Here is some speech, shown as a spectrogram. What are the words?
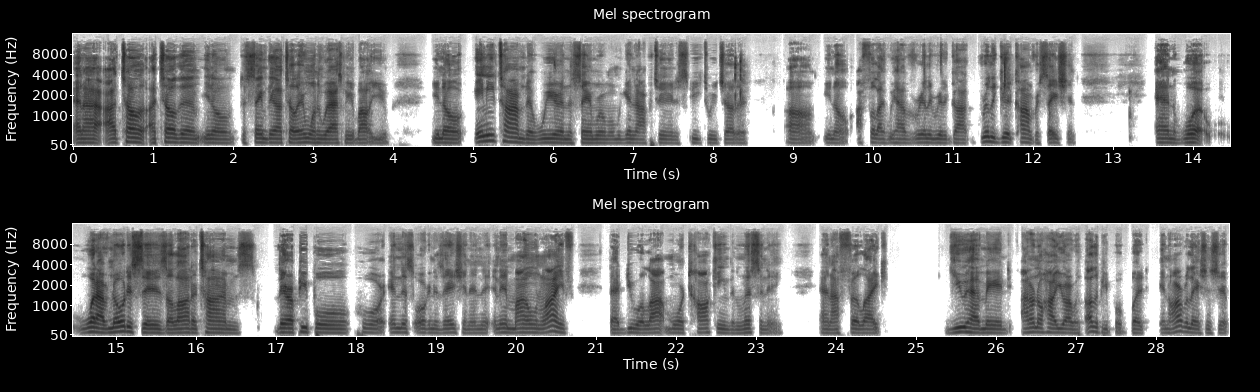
and I, I tell I tell them, you know, the same thing I tell everyone who asks me about you. You know, anytime that we're in the same room and we get an opportunity to speak to each other, um, you know, I feel like we have really, really got really good conversation. And what what I've noticed is a lot of times there are people who are in this organization and, and in my own life that do a lot more talking than listening. And I feel like you have made i don't know how you are with other people but in our relationship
